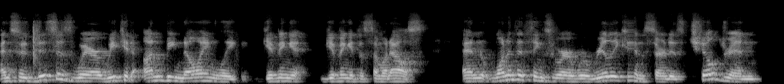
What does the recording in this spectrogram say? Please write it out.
And so this is where we could unbeknowingly giving it giving it to someone else. And one of the things where we're really concerned is children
